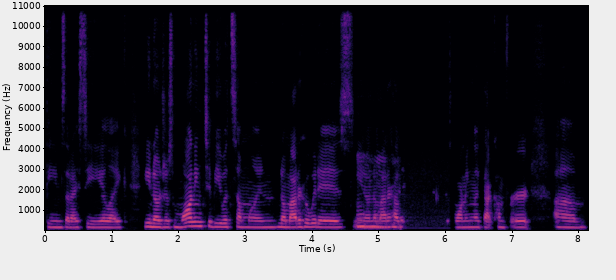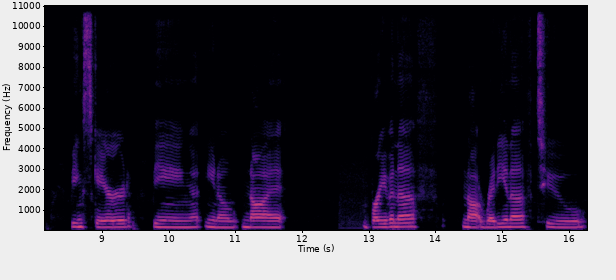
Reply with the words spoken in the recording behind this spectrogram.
themes that I see like, you know, just wanting to be with someone no matter who it is, you know, no matter how they just wanting like that comfort, um being scared, being, you know, not brave enough, not ready enough to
